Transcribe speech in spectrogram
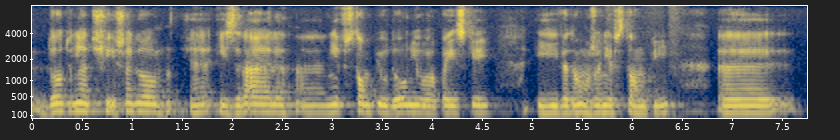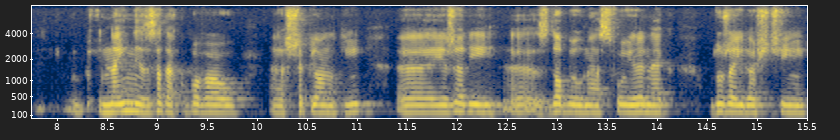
Do dnia dzisiejszego e, Izrael e, nie wstąpił do Unii Europejskiej i wiadomo, że nie wstąpi. Na innych zasadach kupował szczepionki. Jeżeli zdobył na swój rynek duże ilości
